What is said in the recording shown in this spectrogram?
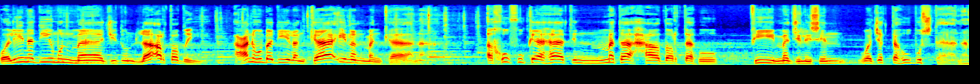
ولي نديم ماجد لا أرتضي عنه بديلا كائنا من كان. أخوف كاهات متى حاضرته في مجلس وجدته بستانا.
